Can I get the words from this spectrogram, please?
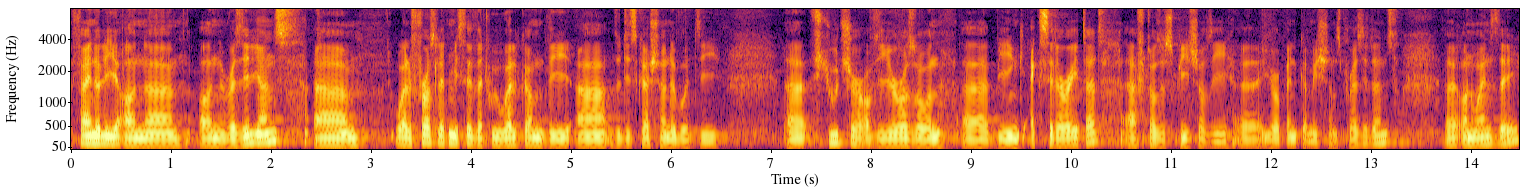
finally, on, on resilience, um, well, first let me say that we welcome the, the discussion about the uh, future of the Eurozone uh, being accelerated after the speech of the uh, European Commission's president on Wednesday,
